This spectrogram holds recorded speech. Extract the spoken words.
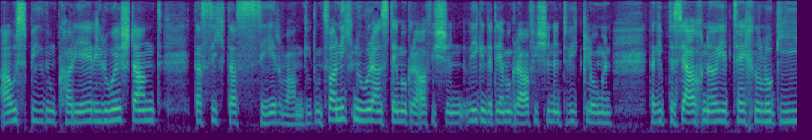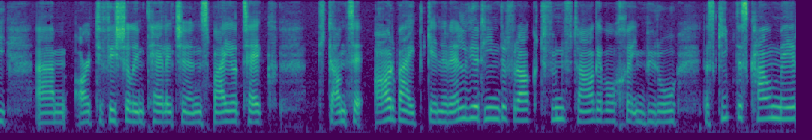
Ausbildung, Karriere, Ruhestand, dass sich das sehr wandelt. Und zwar nicht nur aus demografischen, wegen der demografischen Entwicklungen. Da gibt es ja auch neue Technologie, ähm, Artificial Intelligence, Biotech. Die ganze Arbeit generell wird hinterfragt. Fünf Tage Woche im Büro, das gibt es kaum mehr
